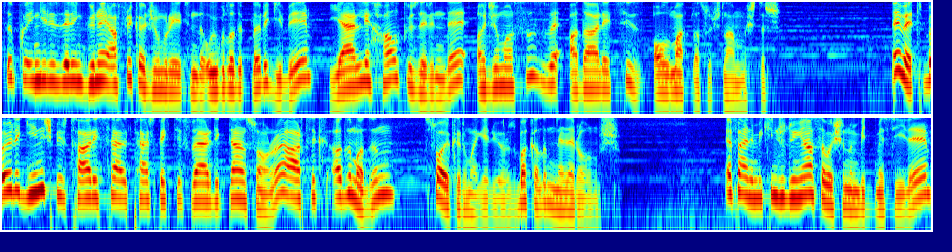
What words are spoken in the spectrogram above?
tıpkı İngilizlerin Güney Afrika Cumhuriyeti'nde uyguladıkları gibi yerli halk üzerinde acımasız ve adaletsiz olmakla suçlanmıştır. Evet, böyle geniş bir tarihsel perspektif verdikten sonra artık adım adım soykırıma geliyoruz. Bakalım neler olmuş. Efendim 2. Dünya Savaşı'nın bitmesiyle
